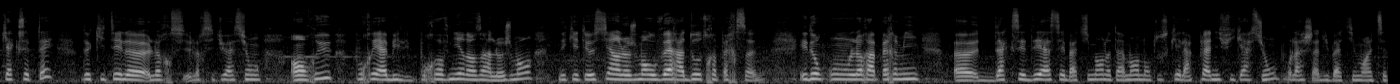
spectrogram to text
qui acceptaient de quitter le- leur, situation en rue pour, pour revenir dans un logement, mais qui était aussi un logement ouvert à d'autres personnes. Et donc, on leur a permis euh, d'accéder à ces bâtiments, notamment dans tout ce qui est la planification pour l'achat du bâtiment, etc.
